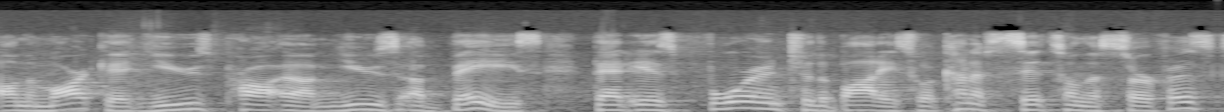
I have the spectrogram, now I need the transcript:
on the market use, pro, um, use a base that is foreign to the body, so it kind of sits on the surface.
